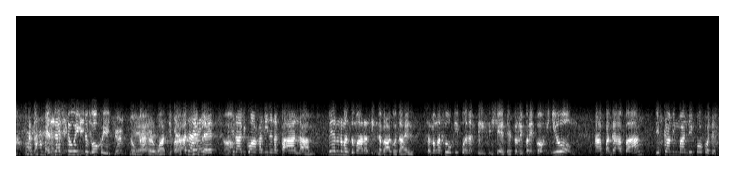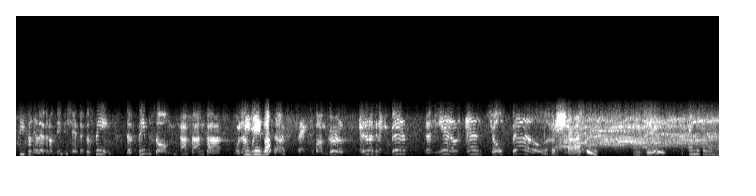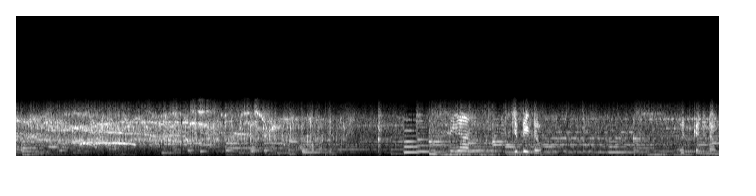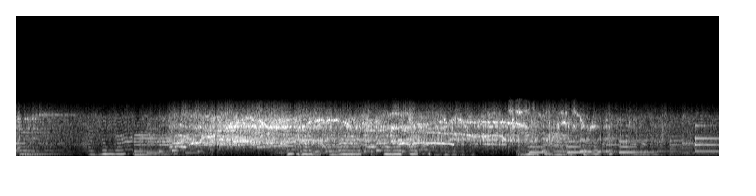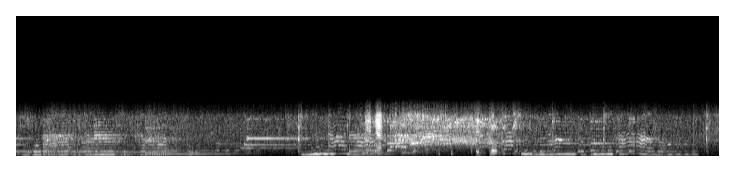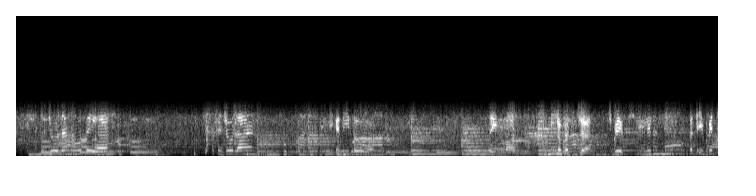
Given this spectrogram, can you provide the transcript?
And that's the way to go, Kuya Germ, no matter what, di ba? At That's siyempre, right. sinabi ko nga kanina nagpaalam, meron naman dumarating na bago dahil sa mga suki po ng Daisy Theater, tuloy pa rin po ang inyong ah, pag-aabang this coming Monday po for the season 11 of Daisy Theater to sing the theme song, Nasaan Ka? Mula DJ po ba? sa Sex Bomb Girls. Ito na sila Yvette, Danielle, and Jobel. Social? Hindi. Ay, hindi ko na. Kaya, Jubilo. Naman. Yan na. Sid ko. Si Jolan ute ah. Si Ate Jolan. Hindi ka dito. Tayin mo. Ang labas dyan. Si Bip. Si Ibit.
